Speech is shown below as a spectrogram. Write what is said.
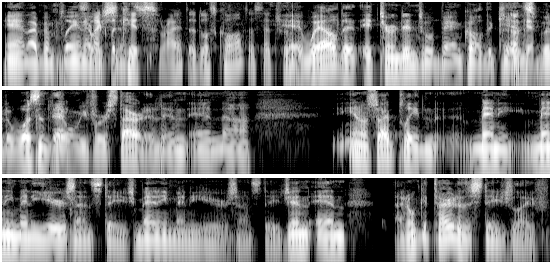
and I've been playing It's ever like the since. kids, right? It was called. Is that true? Uh, well, that it turned into a band called the Kids, Okay. but it wasn't that when we first started. And and uh, you know, so I played many, many, many years on stage, many, many years on stage, and and I don't get tired of the stage life.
